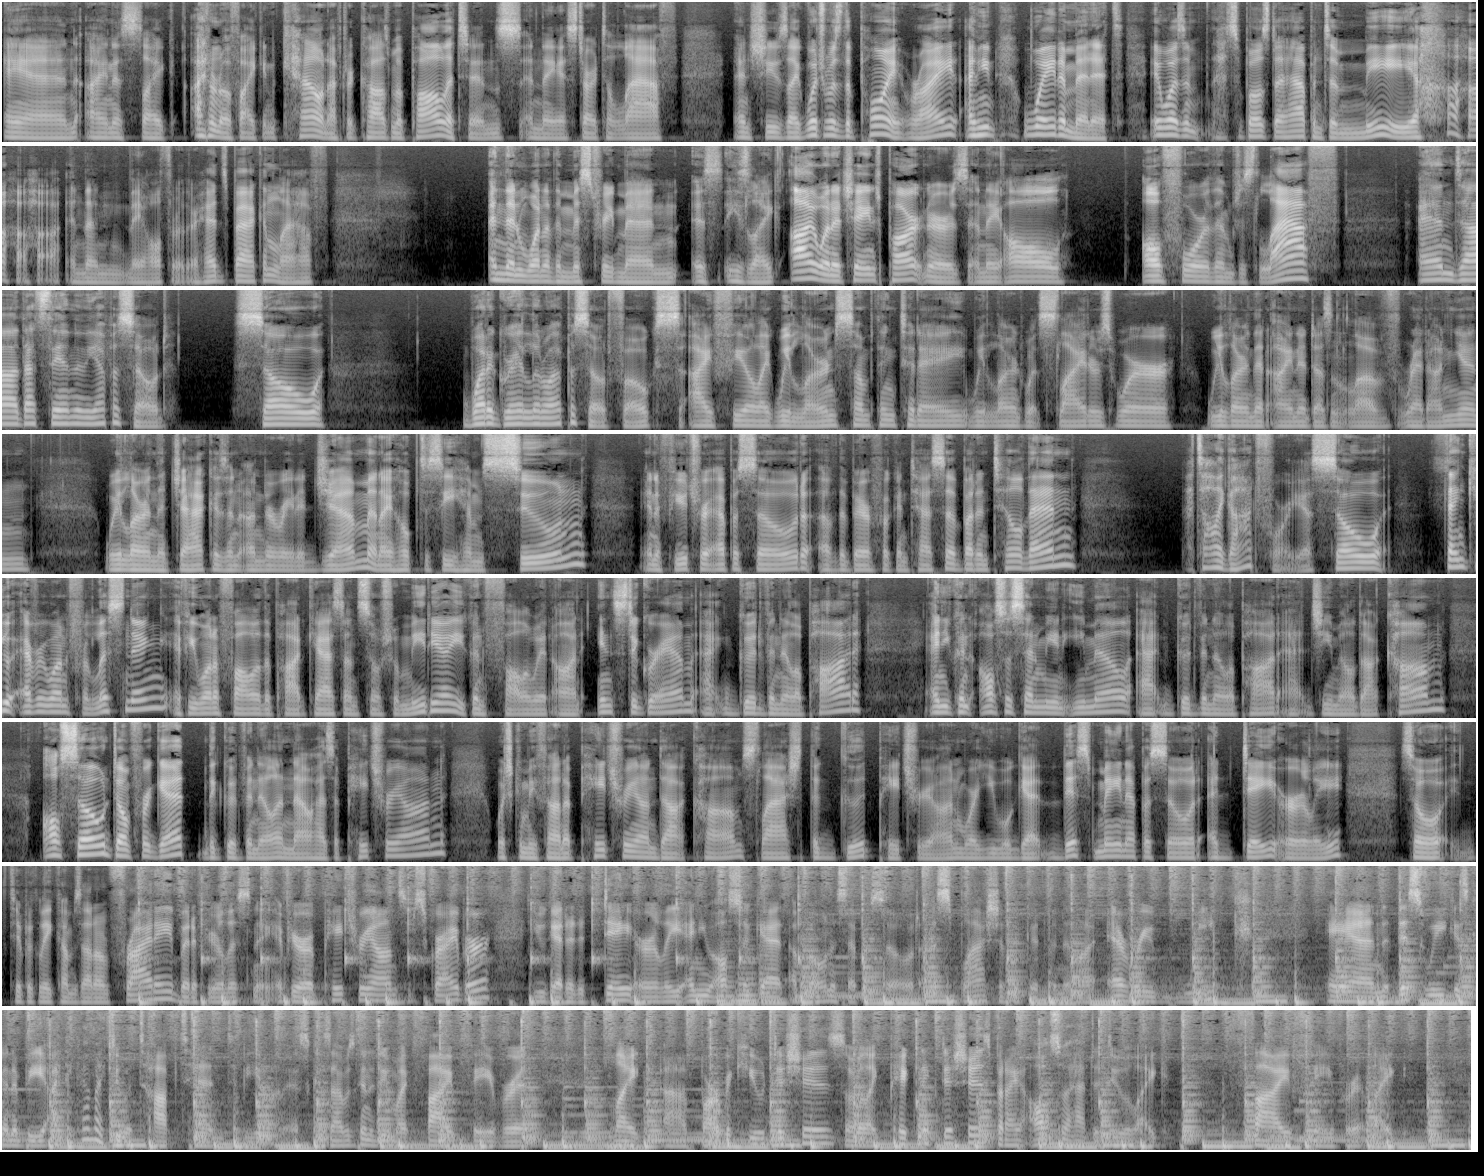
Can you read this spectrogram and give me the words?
And Ina's like, I don't know if I can count after Cosmopolitans. And they start to laugh. And she's like, which was the point, right? I mean, wait a minute. It wasn't supposed to happen to me. and then they all throw their heads back and laugh. And then one of the mystery men is he's like, I want to change partners. And they all, all four of them just laugh. And uh, that's the end of the episode. So, what a great little episode, folks. I feel like we learned something today. We learned what sliders were. We learned that Ina doesn't love red onion. We learned that Jack is an underrated gem, and I hope to see him soon in a future episode of the Barefoot Contessa. But until then, that's all I got for you. So, Thank you everyone for listening. If you want to follow the podcast on social media, you can follow it on Instagram at Good Vanilla Pod. And you can also send me an email at goodvanillapod at gmail.com. Also, don't forget, The Good Vanilla now has a Patreon, which can be found at patreon.com slash the good Patreon, where you will get this main episode a day early. So typically it comes out on Friday, but if you're listening, if you're a Patreon subscriber, you get it a day early, and you also get a bonus episode, a splash of the good vanilla every week. And this week is going to be, I think I might do a top 10 to be honest, because I was going to do my five favorite like uh, barbecue dishes or like picnic dishes, but I also have to do like five favorite like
